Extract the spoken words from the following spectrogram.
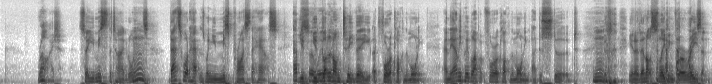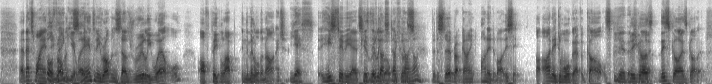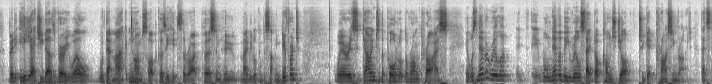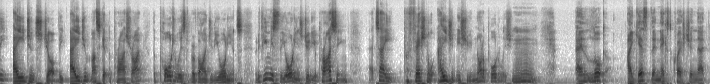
Right. So you missed the target audience. Mm. That's what happens when you misprice the house. Absolutely. You've, you've got it on TV at four o'clock in the morning, and the only people up at four o'clock in the morning are disturbed. Mm. you know, they're not sleeping for a reason. And that's why Anthony well, Robbins you, Anthony Robbins does really well off people up in the middle of the night. Yes. His TV ads do really well because the disturbed up going, I need to buy this thing. I need to walk over Coles yeah, because right. this guy's got it. But he actually does very well with that market mm. time slot because he hits the right person who may be looking for something different. Whereas going to the portal at the wrong price, it was never real. It, it will never be realestate.com's job to get pricing right. That's the agent's job. The agent must get the price right. The portal is to provide you the audience. But if you miss the audience due to your pricing, that's a professional agent issue, not a portal issue. Mm. And look, I guess the next question that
